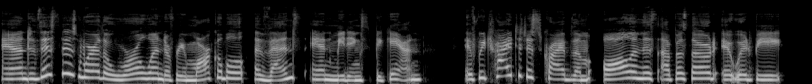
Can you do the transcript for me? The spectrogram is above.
And this is where the whirlwind of remarkable events and meetings began. If we tried to describe them all in this episode, it would be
